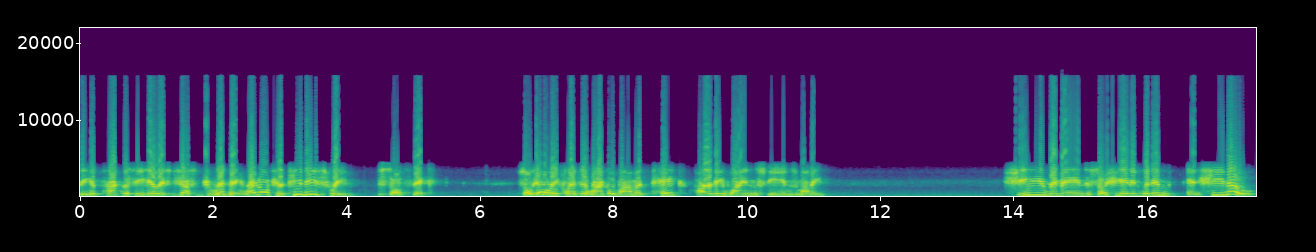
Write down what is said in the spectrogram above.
The hypocrisy here is just dripping right off your TV screen. So thick. So Hillary Clinton, Barack Obama take Harvey Weinstein's money. She remained associated with him, and she knew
